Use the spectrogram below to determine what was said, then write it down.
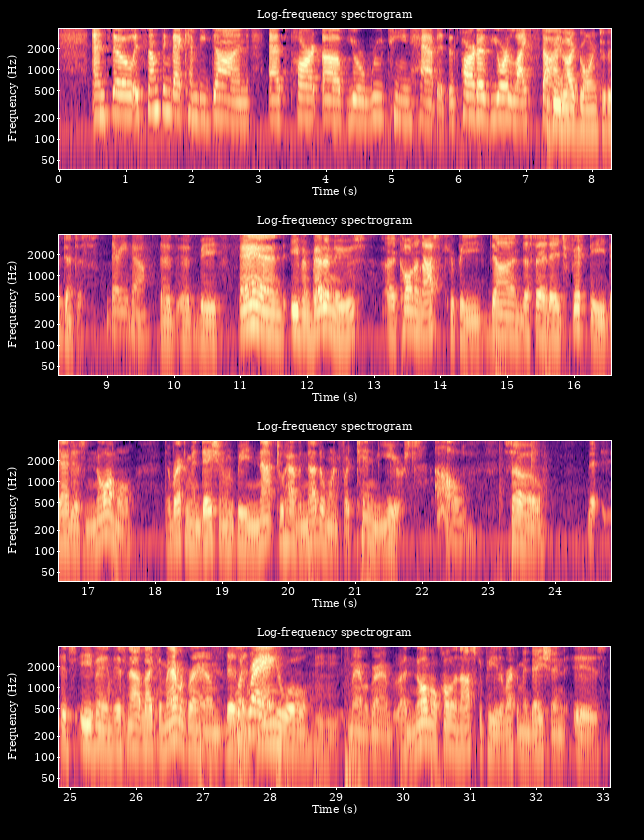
And so it's something that can be done as part of your routine habits. It's part of your lifestyle. Be like going to the dentist. there you go. It, it'd be, and even better news. a colonoscopy done, let's say at age 50, that is normal, the recommendation would be not to have another one for 10 years. Oh, So it's even, it's not like the mammogram, there's an right. annual mammogram. A normal colonoscopy, the recommendation is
